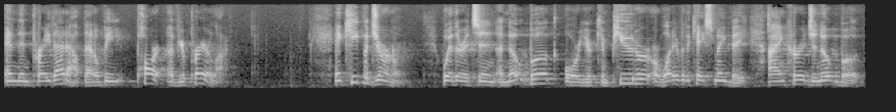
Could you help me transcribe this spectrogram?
and then pray that out. That'll be part of your prayer life. And keep a journal whether it's in a notebook or your computer or whatever the case may be. I encourage a notebook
